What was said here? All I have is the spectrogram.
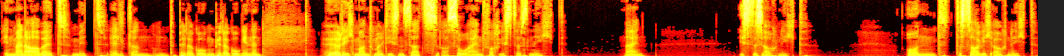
in meiner Arbeit mit Eltern und Pädagogen, Pädagoginnen höre ich manchmal diesen Satz, ach, so einfach ist das nicht. Nein, ist es auch nicht. Und das sage ich auch nicht.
